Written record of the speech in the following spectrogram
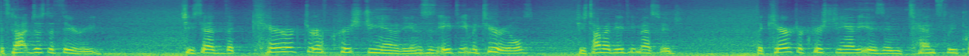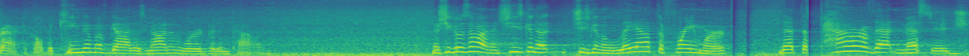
It's not just a theory. She said the character of Christianity, and this is 18 materials, she's talking about the 18 message. The character of Christianity is intensely practical. The kingdom of God is not in word but in power. Now she goes on and she's gonna she's going to lay out the framework that the power of that message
